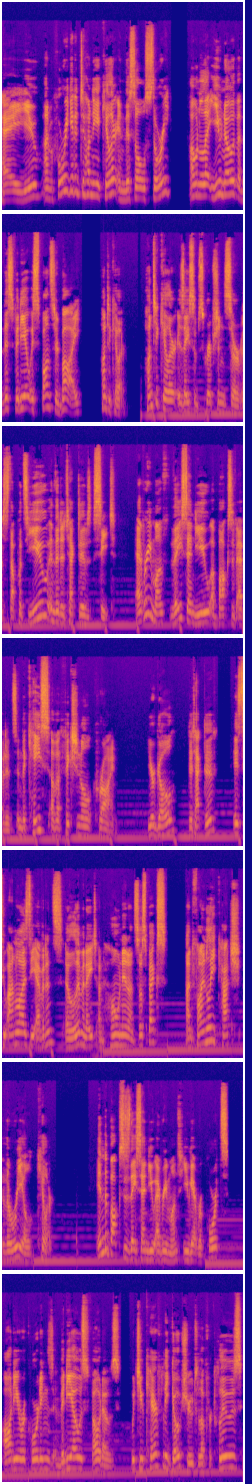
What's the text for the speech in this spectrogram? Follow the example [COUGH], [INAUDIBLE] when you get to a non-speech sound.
Hey you, and before we get into hunting a killer in this old story, I want to let you know that this video is sponsored by Hunt a Killer. Hunt a Killer is a subscription service that puts you in the detective's seat. Every month, they send you a box of evidence in the case of a fictional crime. Your goal, detective, is to analyze the evidence, eliminate and hone in on suspects, and finally catch the real killer. In the boxes they send you every month, you get reports, audio recordings, videos, photos, which you carefully go through to look for clues,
